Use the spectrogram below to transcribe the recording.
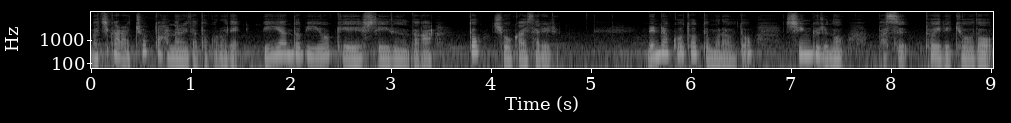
町からちょっと離れたところで B&B を経営しているのだが、と紹介される。連絡を取ってもらうと、シングルのバス、トイレ共同、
